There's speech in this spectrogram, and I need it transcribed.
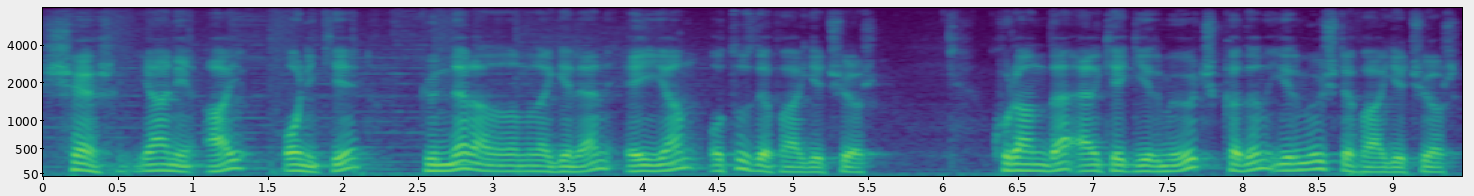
şehr yani ay 12, günler anlamına gelen eyyam 30 defa geçiyor. Kur'an'da erkek 23, kadın 23 defa geçiyor.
